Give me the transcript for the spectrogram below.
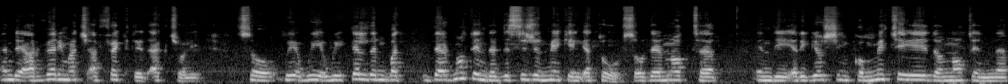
and they are very much affected actually. So we, we, we tell them, but they're not in the decision making at all. So they're not uh, in the irrigation committee, they're not in uh,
